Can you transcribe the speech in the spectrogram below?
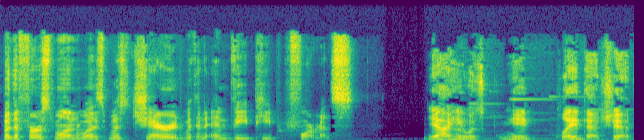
But the first one was was Jared with an MVP performance. Yeah, he was he played that shit.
